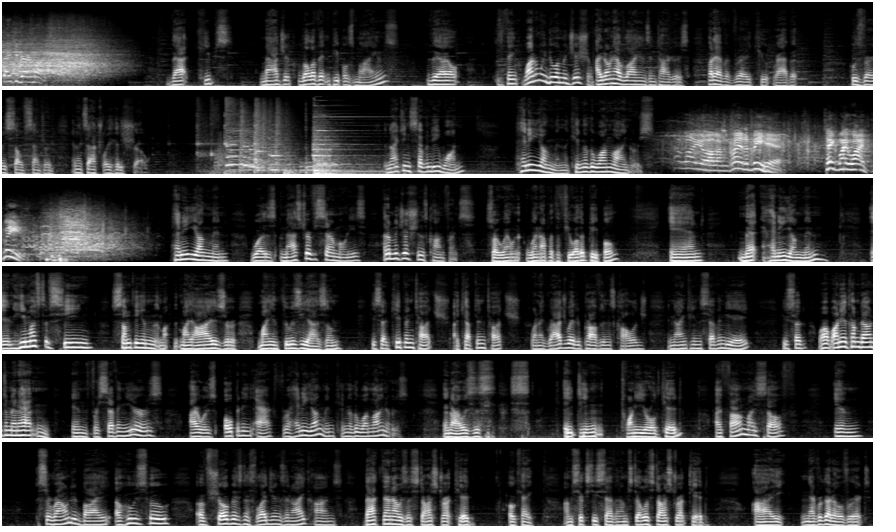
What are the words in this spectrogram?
Thank you very much. That keeps magic relevant in people's minds. They'll think, why don't we do a magician? I don't have lions and tigers, but I have a very cute rabbit who's very self centered, and it's actually his show. In 1971, Henny Youngman, the king of the one liners, How are you all? I'm glad to be here. Take my wife, please. Henny Youngman was a master of ceremonies at a magician's conference. So I went, went up with a few other people and met Henny Youngman, and he must have seen something in my, my eyes or my enthusiasm. He said, Keep in touch. I kept in touch. When I graduated Providence College in 1978, he said, Well, why don't you come down to Manhattan? And for seven years, I was opening act for Henny Youngman, King of the One Liners. And I was this 18, 20 year old kid. I found myself in surrounded by a who's who of show business legends and icons. Back then, I was a starstruck kid. Okay, I'm 67. I'm still a starstruck kid. I never got over it.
